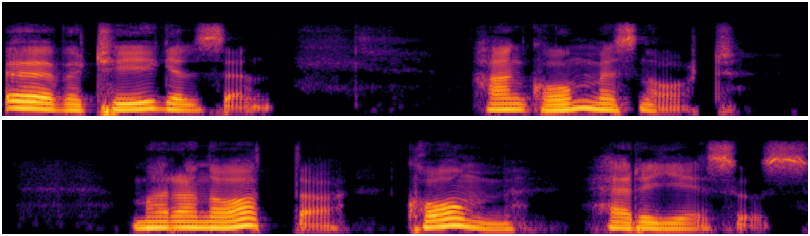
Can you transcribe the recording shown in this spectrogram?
övertygelsen. Han kommer snart. Maranata, kom Herre Jesus.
